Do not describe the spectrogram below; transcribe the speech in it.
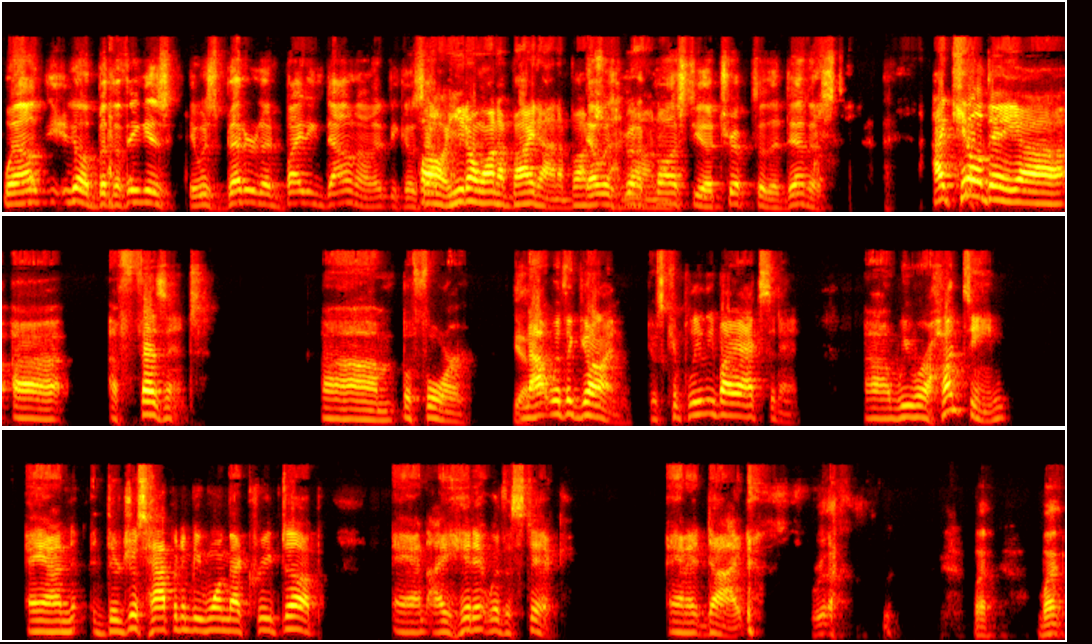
Well, you know, but the thing is, it was better than biting down on it because oh, you don't want to bite on a buckshot. that was going to no, no. cost you a trip to the dentist. I killed a uh, uh, a pheasant um, before, Yeah. not with a gun. It was completely by accident. Uh, we were hunting, and there just happened to be one that creeped up, and I hit it with a stick, and it died. my my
